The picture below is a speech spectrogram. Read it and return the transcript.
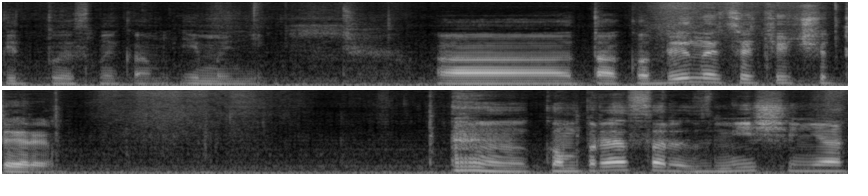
підписникам і мені. А, так, 11,4. Компресор зміщення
